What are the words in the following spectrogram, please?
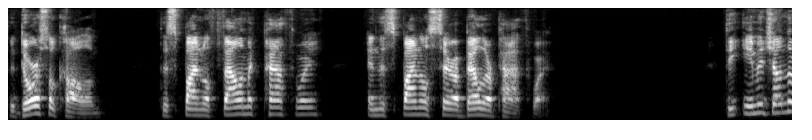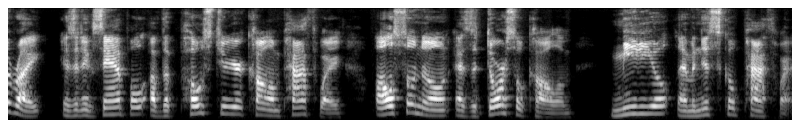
the dorsal column, the spinal thalamic pathway, and the spinal cerebellar pathway. The image on the right is an example of the posterior column pathway, also known as the dorsal column medial lemniscal pathway.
